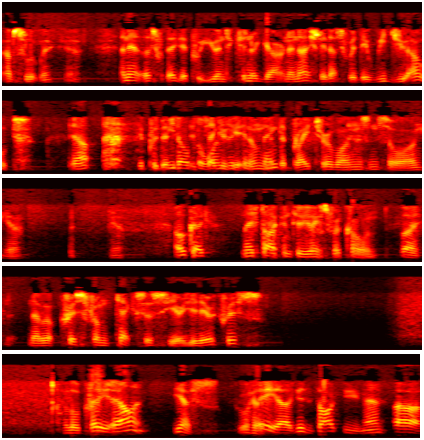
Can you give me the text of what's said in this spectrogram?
absolutely, yeah. And that's they put you into kindergarten, and actually that's where they weed you out. Yeah. They put the, Weed out the ones that can them, think. the brighter ones, and so on. Yeah. Yeah. Okay. Nice talking to you. Thanks for calling. Bye. Now we've got Chris from Texas here. You there, Chris? Hello, Chris. Hey, Alan. Yes. Go ahead. Hey, uh, good to talk to you, man. Uh,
